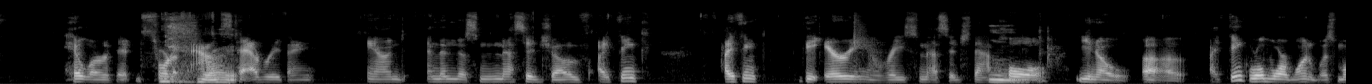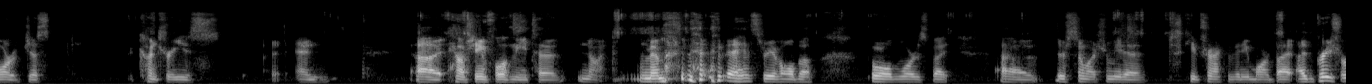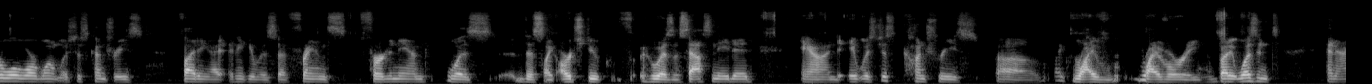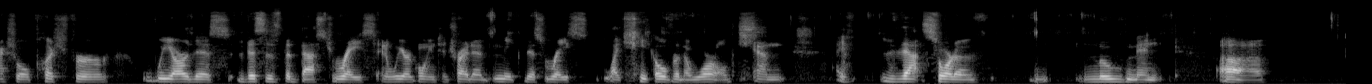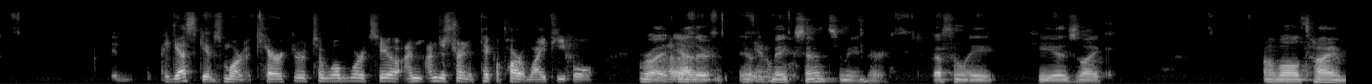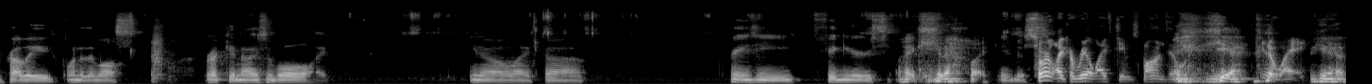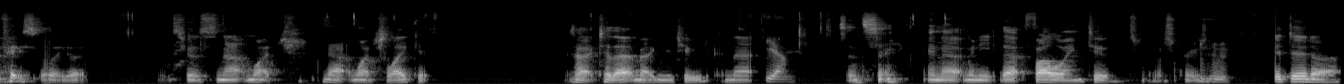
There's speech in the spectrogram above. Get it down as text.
Hitler that sort of adds Right. to everything, and and then this message of I think, I think the Aryan race message, that Mm. whole, you know, uh, I think World War One was more of just countries and uh, how shameful of me to not remember the history of all the, the world wars, but uh, there's so much for me to just keep track of anymore. But I'm pretty sure World War One was just countries fighting. I, I think it was uh, Franz Ferdinand was this like archduke who was assassinated, and it was just countries uh, like rival- rivalry, but it wasn't an actual push for we are this this is the best race and we are going to try to make this race like take over the world and I, that sort of movement uh I guess gives more of a character to World War II. I'm I'm just trying to pick apart why people Right. Uh, yeah, there it you know. makes sense. I mean, there definitely he is like of all time probably one of the most recognizable like you know like uh crazy figures like you know like you just sort of like a real life James Bond villain yeah in a way. yeah basically like, it's just not much not much like it that to that magnitude and that Yeah. it's insane. And that many that following too. It was crazy. Mhm. It did uh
